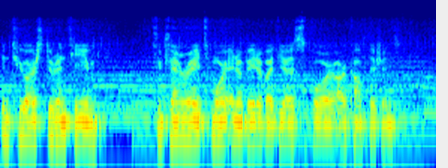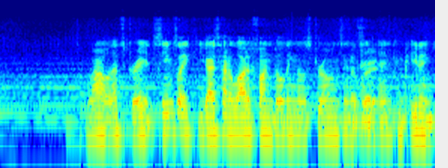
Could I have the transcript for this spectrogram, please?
into our student team to generate more innovative ideas for our competitions. Wow, that's great. It seems like you guys had a lot of fun building those drones and, and, right. and competing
